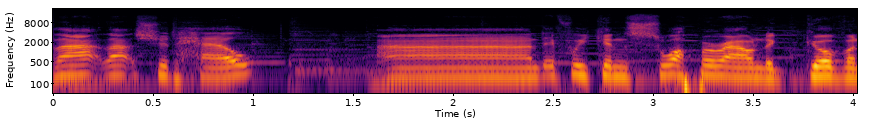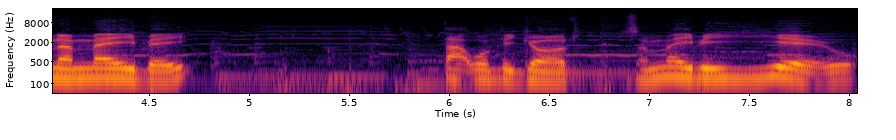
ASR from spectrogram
that. That should help. And if we can swap around a governor, maybe, that would be good. So maybe you,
